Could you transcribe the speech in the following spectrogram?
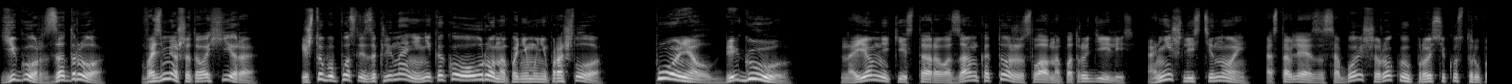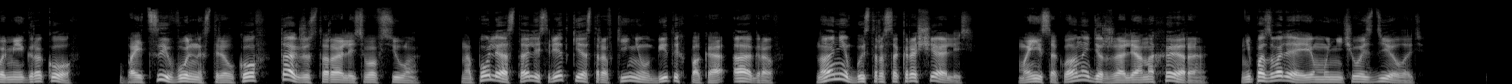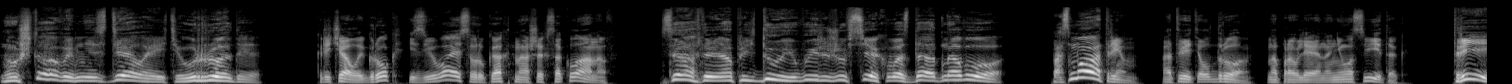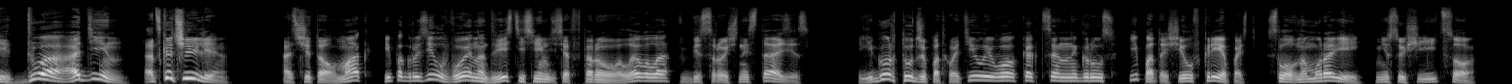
«Егор, задро! Возьмешь этого хера! И чтобы после заклинания никакого урона по нему не прошло!» «Понял, бегу!» Наемники из старого замка тоже славно потрудились. Они шли стеной, оставляя за собой широкую просеку с трупами игроков. Бойцы вольных стрелков также старались вовсю. На поле остались редкие островки неубитых пока агров, но они быстро сокращались. Мои сокланы держали Анахера, не позволяя ему ничего сделать. «Ну что вы мне сделаете, уроды?» — кричал игрок, извиваясь в руках наших сокланов. «Завтра я приду и вырежу всех вас до одного!» «Посмотрим!» — ответил Дро, направляя на него свиток. «Три, два, один! Отскочили!» Отсчитал маг и погрузил воина 272 левела в бессрочный стазис. Егор тут же подхватил его, как ценный груз, и потащил в крепость, словно муравей, несущий яйцо.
